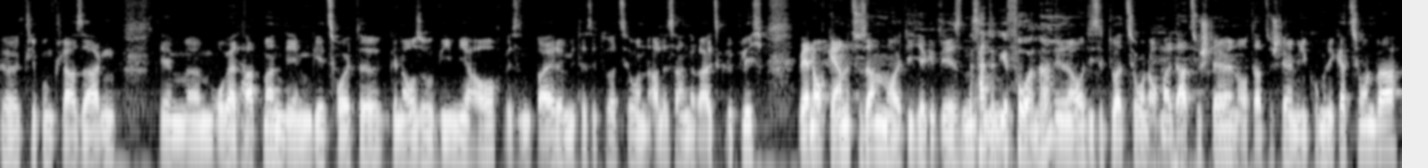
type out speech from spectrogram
äh, klipp und klar sagen. Dem ähm, Robert Hartmann, dem geht es heute genauso wie mir auch. Wir sind beide mit der Situation alles andere als glücklich. Wären auch gerne zusammen heute hier gewesen. Das hattet um, ihr vor, ne? Genau, die Situation auch mal darzustellen, auch darzustellen, wie die Kommunikation war.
